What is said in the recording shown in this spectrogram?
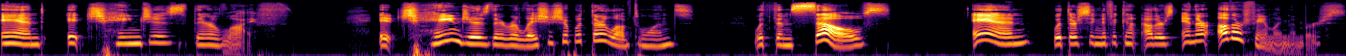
and it changes their life. It changes their relationship with their loved ones, with themselves, and with their significant others and their other family members.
